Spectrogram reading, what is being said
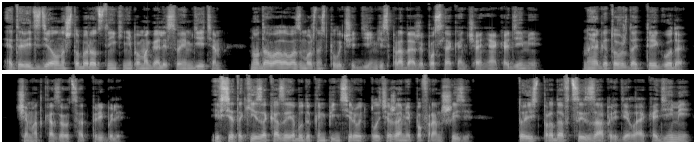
Это ведь сделано, чтобы родственники не помогали своим детям, но давало возможность получить деньги с продажи после окончания Академии. Но я готов ждать три года, чем отказываться от прибыли. И все такие заказы я буду компенсировать платежами по франшизе. То есть продавцы за пределы Академии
